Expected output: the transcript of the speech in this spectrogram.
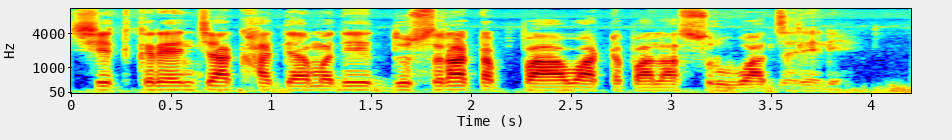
शेतकऱ्यांच्या खात्यामध्ये दुसरा टप्पा वाटपाला सुरुवात झालेली आहे.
